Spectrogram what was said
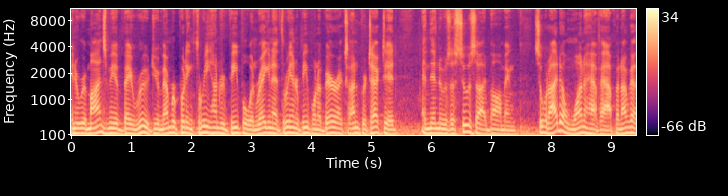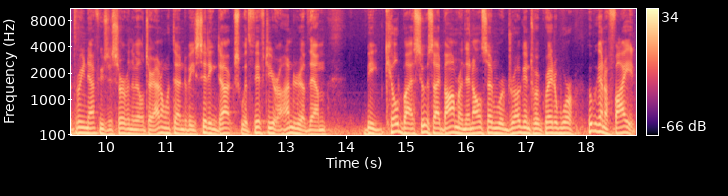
and it reminds me of Beirut. Do you remember putting 300 people when Reagan had 300 people in a barracks unprotected, and then there was a suicide bombing? So what I don't want to have happen, I've got three nephews who serve in the military. I don't want them to be sitting ducks with 50 or 100 of them be killed by a suicide bomber, and then all of a sudden we're drug into a greater war. Who are we going to fight?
